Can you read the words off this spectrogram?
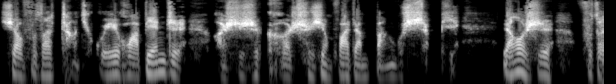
需要负责长期规划编制和实施可持续发展办公室审批。”然后是负责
